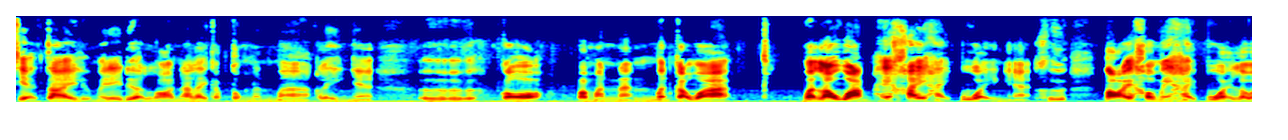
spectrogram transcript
เสียใจหรือไม่ได้เดือดร้อนอะไรกับตรงนั้นมากอะไรอย่างเงี้ย เออ ก็ประมาณนั้น เหมือนกับว่า เหมือนเราหวังให้ใครหายป่วยอย่างเงี้ย คือต่อให้เขาไม่หายป่วยเรา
